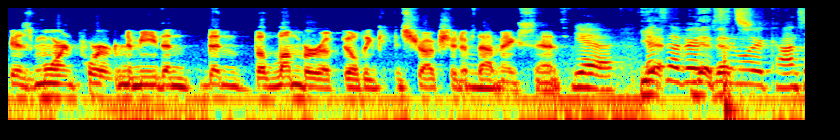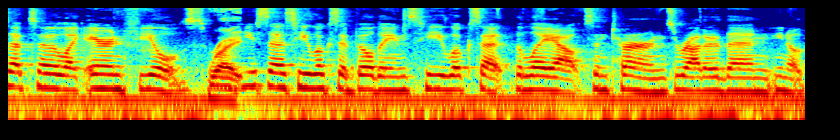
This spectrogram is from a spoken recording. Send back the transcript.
is more important to me than than the lumber of building construction, if that mm-hmm. makes sense. Yeah, that's yeah, a very that's, similar concept to like Aaron Fields. Right. He says he looks at buildings, he looks at the layouts and turns rather than you know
